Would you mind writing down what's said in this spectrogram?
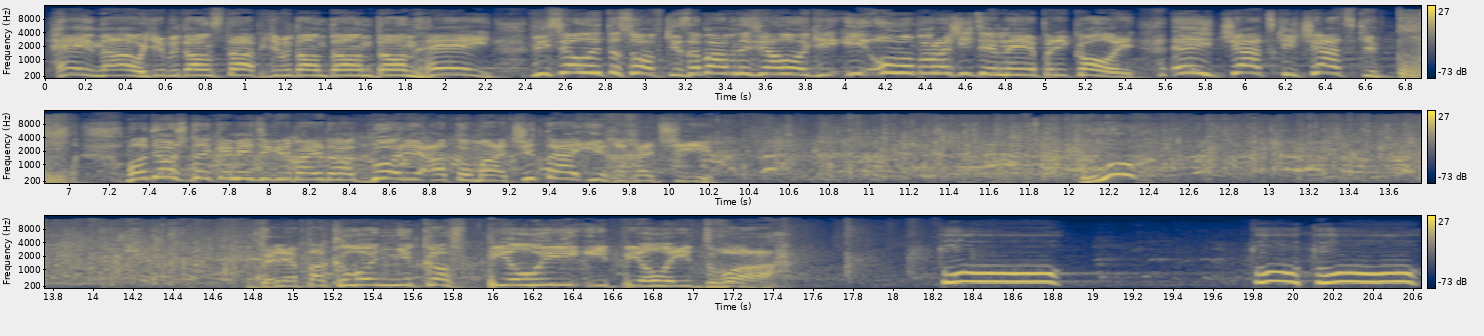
Hey now, you don't stop, you don't don't don't hey. Веселые тусовки, забавные диалоги и умопомрачительные приколы. Эй, Чацки, Чацки. Пф. Молодежная комедия Грибоедова «Горе от ума». Читай и хохочи. Ух. Для поклонников «Пилы» и «Пилы 2». Ту, ту-ту,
